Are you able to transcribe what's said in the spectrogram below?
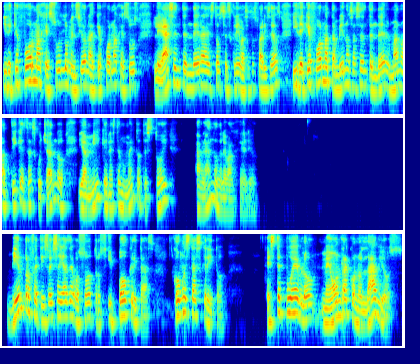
¿Y de qué forma Jesús lo menciona? ¿De qué forma Jesús le hace entender a estos escribas, a estos fariseos? ¿Y de qué forma también nos hace entender, hermano, a ti que estás escuchando y a mí que en este momento te estoy hablando del Evangelio? Bien profetizó Isaías de vosotros, hipócritas. ¿Cómo está escrito? Este pueblo me honra con los labios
